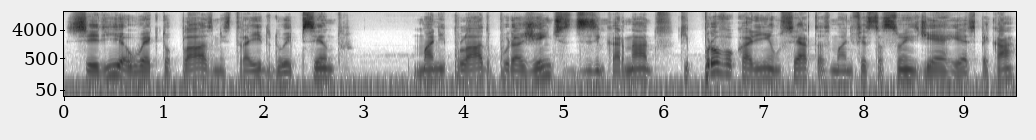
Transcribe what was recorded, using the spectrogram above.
Seria o ectoplasma extraído do epicentro, manipulado por agentes desencarnados que provocariam certas manifestações de RSPK?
